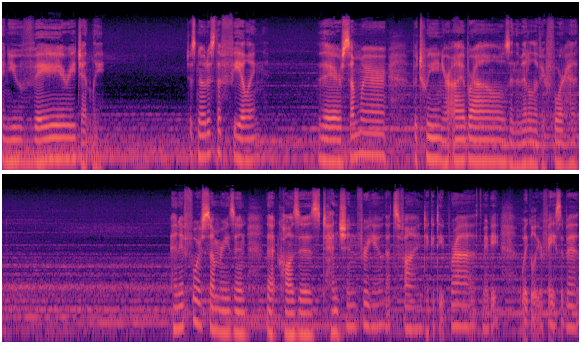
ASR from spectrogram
And you very gently just notice the feeling there somewhere between your eyebrows and the middle of your forehead. And if for some reason that causes tension for you, that's fine. Take a deep breath, maybe wiggle your face a bit.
